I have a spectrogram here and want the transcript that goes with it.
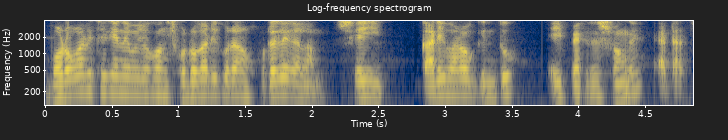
বড় গাড়ি থেকে নেমে যখন ছোট গাড়ি করে আমি হোটেলে গেলাম, সেই গাড়ি ভাড়াও কিন্তু এই প্যাকেজের সঙ্গে অ্যাটাচ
